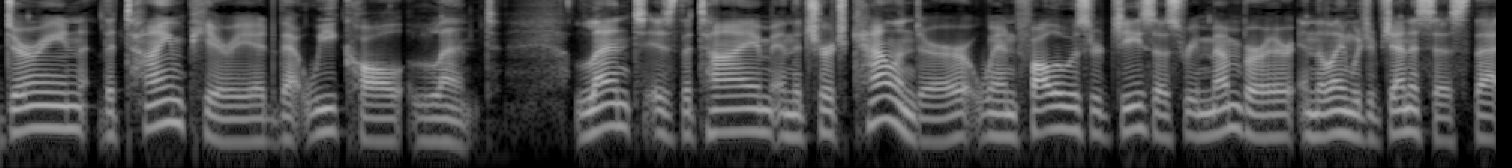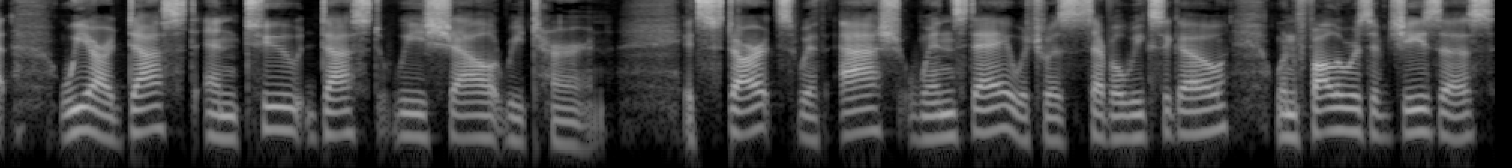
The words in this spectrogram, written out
during the time period that we call Lent. Lent is the time in the church calendar when followers of Jesus remember, in the language of Genesis, that we are dust and to dust we shall return. It starts with Ash Wednesday, which was several weeks ago, when followers of Jesus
